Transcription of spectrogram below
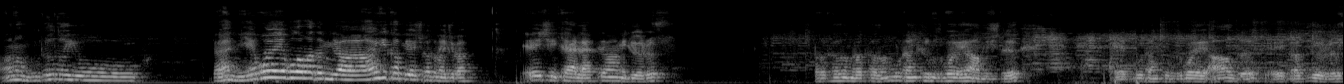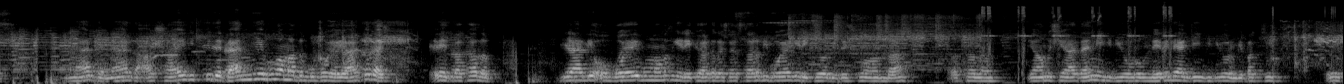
Anam burada da yok. Ben niye boyayı bulamadım ya? Hangi kapıyı açmadım acaba? Evet şekerler devam ediyoruz. Bakalım bakalım buradan kırmızı boyayı almıştık. Evet buradan kırmızı boyayı aldık. Evet bakıyoruz. Nerede nerede aşağıya gitti de ben niye bulamadım bu boyayı arkadaş? Evet bakalım. Diğer bir o boyayı bulmamız gerekiyor arkadaşlar. Sarı bir boya gerekiyor bize şu anda. Bakalım. Yanlış yerden mi gidiyorum? Nerelerden gidiyorum? Bir bakayım. Evet.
